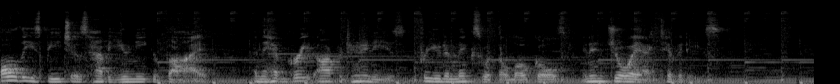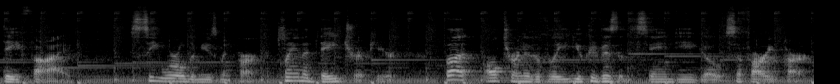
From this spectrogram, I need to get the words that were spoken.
All these beaches have a unique vibe, and they have great opportunities for you to mix with the locals and enjoy activities. Day 5 SeaWorld Amusement Park. Plan a day trip here but alternatively, you could visit the San Diego Safari Park.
